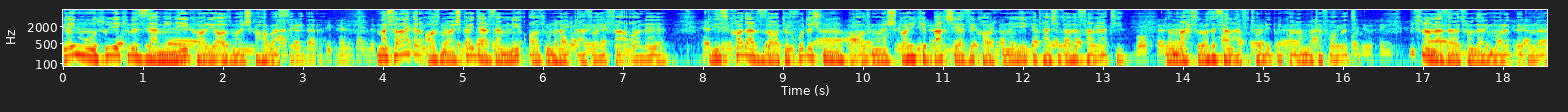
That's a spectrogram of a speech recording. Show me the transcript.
یا این موضوعی که به زمینه کاری آزمایشگاه ها بستگی داره. مثلا اگر آزمایشگاهی در زمینه آزمون های غذایی فعاله ریسک ها در ذات خودشون با آزمایشگاهی که بخشی از یک کارخونه که تجهیزات صنعتی یا محصولات صنعتی تولید می‌کنن متفاوته. می‌تونم نظرتون رو در این مورد بدونم.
